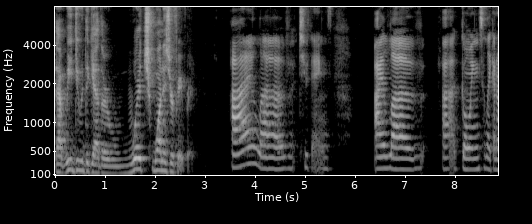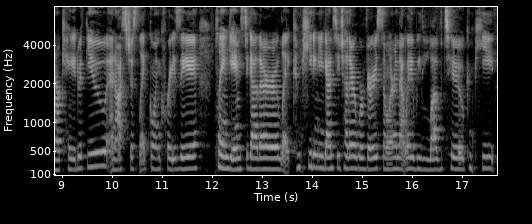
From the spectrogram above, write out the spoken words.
that we do together, which one is your favorite? I love two things. I love uh, going to like an arcade with you and us just like going crazy, playing games together, like competing against each other. We're very similar in that way. We love to compete.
